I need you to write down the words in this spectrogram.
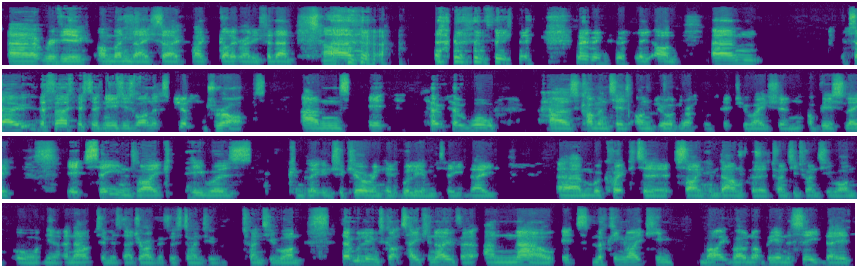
uh, review on Monday, so I got it ready for then. Um, moving, quickly on. Um, so the first bit of news is one that's just dropped, and it Toto Wolff has commented on George Russell's situation. Obviously, it seemed like he was completely secure in his Williams seat. They um, were quick to sign him down for 2021 or you know announce him as their driver for 2021. Then Williams got taken over, and now it's looking like he might well not be in the seat. There's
